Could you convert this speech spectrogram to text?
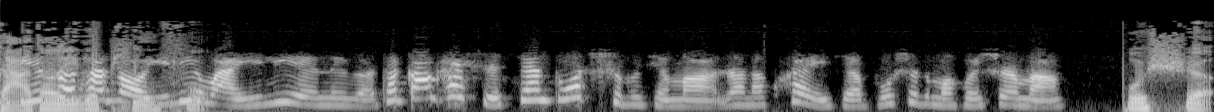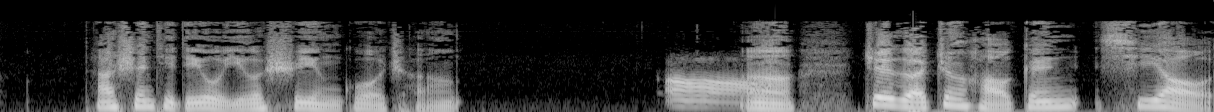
达到一个他早一粒晚一粒，那个他刚开始先多吃不行吗？让他快一些，不是这么回事吗？不是，他身体得有一个适应过程。哦。嗯，这个正好跟西药。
